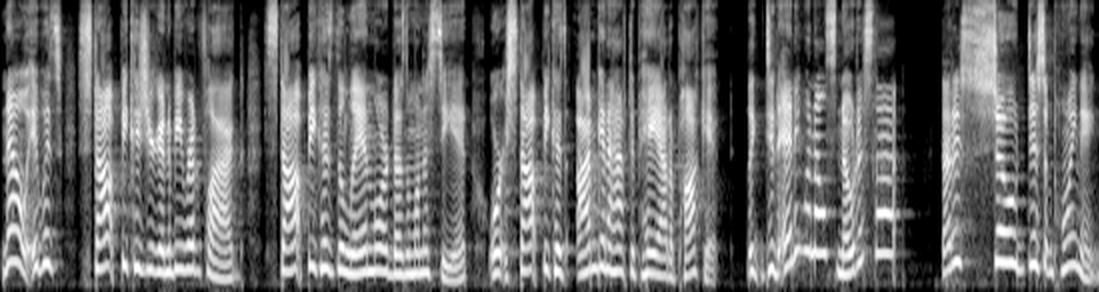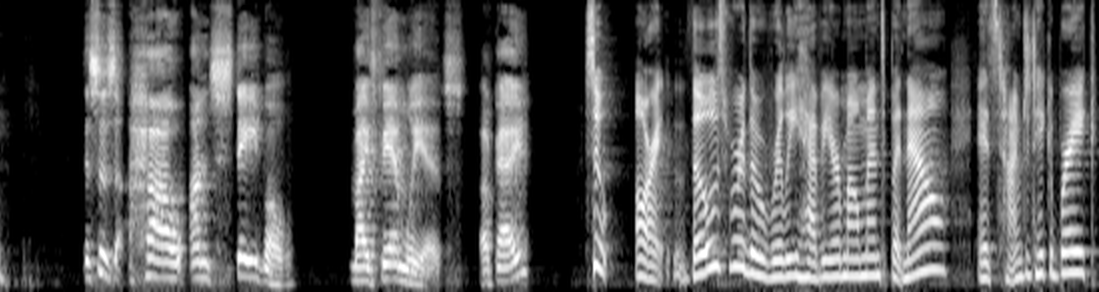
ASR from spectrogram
No, it was stop because you're going to be red flagged, stop because the landlord doesn't want to see it, or stop because I'm going to have to pay out of pocket. Like, did anyone else notice that? That is so disappointing. This is how unstable my family is, okay? So, all right, those were the really heavier moments, but now it's time to take a break,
